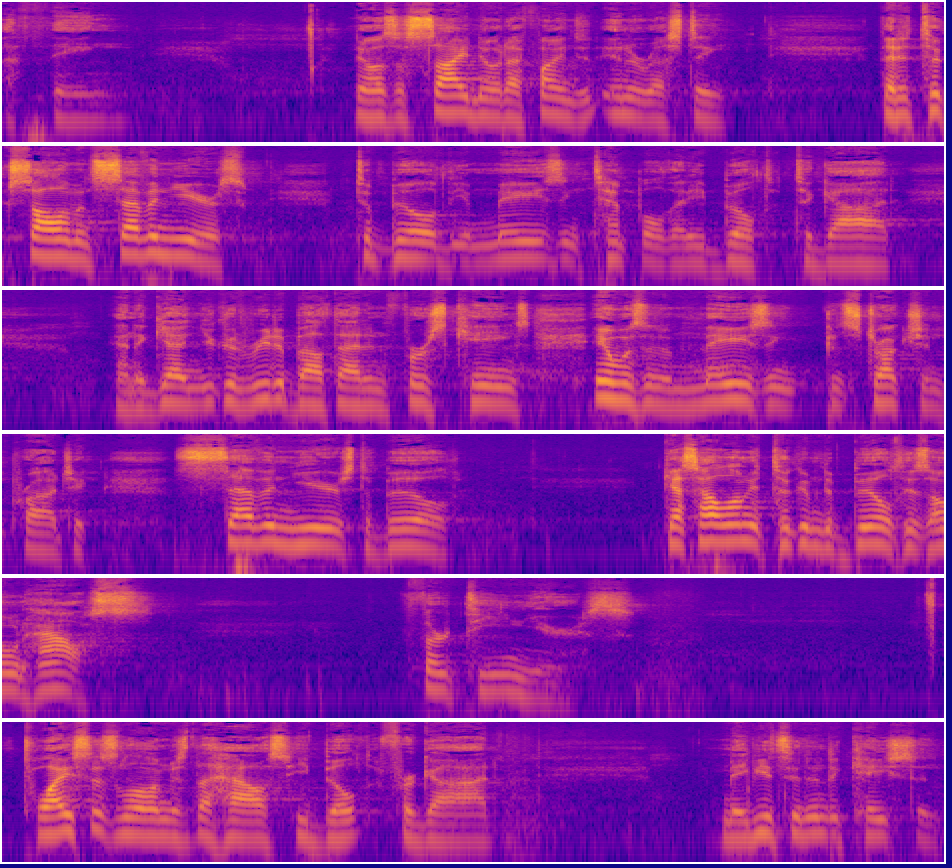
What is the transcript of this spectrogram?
a thing. Now, as a side note, I find it interesting that it took Solomon seven years to build the amazing temple that he built to God. And again, you could read about that in 1 Kings. It was an amazing construction project. Seven years to build. Guess how long it took him to build his own house? 13 years. Twice as long as the house he built for God. Maybe it's an indication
